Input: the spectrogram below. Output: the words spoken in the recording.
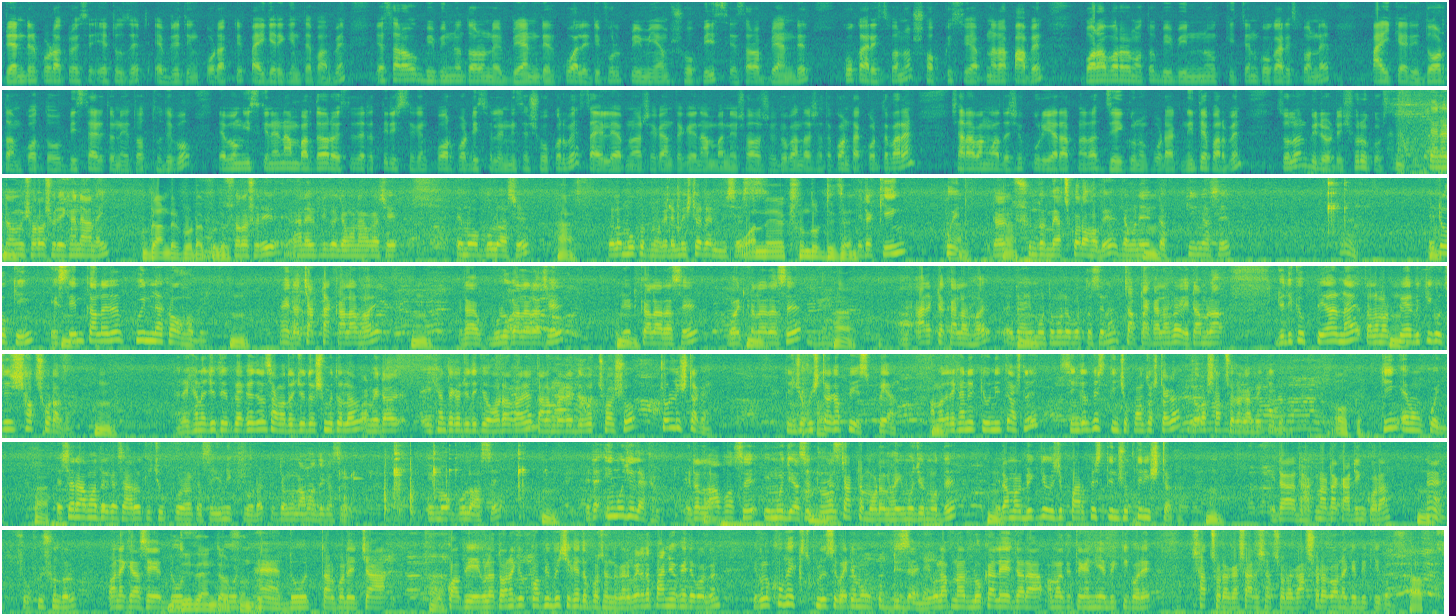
ব্র্যান্ডের প্রোডাক্ট রয়েছে এ টু জেড এভরিথিং প্রোডাক্টই পাইকারি কিনতে পারবেন। এছাড়াও বিভিন্ন ধরনের ব্র্যান্ডের কোয়ালিটিফুল প্রিমিয়াম শোপিস এছাড়াও ব্র্যান্ডের কুকার পণ্য সব কিছুই আপনারা পাবেন। বরাবরের মতো বিভিন্ন কিচেন কুকার পণ্যের পাইকারি দরদাম কত বিস্তারিত নিয়ে তথ্য দিব এবং স্ক্রিনে নাম্বার দেওয়া রয়েছে যেটা তিরিশ সেকেন্ড পর পর ডিসপ্লের নিচে শো করবে। চাইলে আপনারা সেখান থেকে নাম্বার নিয়ে সরাসরি দোকানদার সাথে কন্ট্যাক্ট করতে পারেন। সারা বাংলাদেশে কুরিয়ার আপনারা যে কোনো প্রোডাক্ট নিতে পারবেন। চলুন ভিডিওটি শুরু করছি। ক্যানাটা আমি সরাসরি এখানে আনাই। ব্র্যান্ডের প্রোডাক্টগুলো সরাসরি বিক্রি করে যেমন আমার কাছে এই মগগুলো আছে। হ্যাঁ। এগুলো মুকুট মগ এটা মিস্টার অ্যান্ড মিসেস। অনেক সুন্দর ডিজাইন এটা কিং। কুইন এটা হ্যাঁ। সুন্দর ম্যাচ করা হবে। যেমন একটা কিং আছে। হ্যাঁ এটাও কিং এই সেম কালারের কুইন লেখাও হবে। হুম। হ্যাঁ এটা চারটা কালার হয়। এটা ব্লু কালার আছে রেড কালার আছে হোয়াইট কালার আছে। হ্যাঁ। আর আরেকটা কালার হয়। এটা আমি মোটে মনে করতেছি না। চারটা কালার হয়। এটা আমরা যদি কেউ পেয়ার নেয় তাহলে আমার পেয়ার বিক্রি করছি সাতশো টাকা। হুম। আর এখানে যদি প্যাকেজ আছে আমাদের যদি দশমিত লাভ আমি এটা এইখান থেকে যদি কেউ অর্ডার করে তাহলে আমরা এটা দেবো ছয়শো চল্লিশ টাকায়। তিনশো বিশ টাকা পিস পেয়ার আমাদের এখানে কেউ নিতে আসলে সিঙ্গেল পিস তিনশো পঞ্চাশ টাকা জোড়া সাতশো টাকা বিক্রি দেবে ওকে কিং এবং কুইন হ্যাঁ। এছাড়া আমাদের কাছে আরও কিছু প্রোডাক্ট আছে ইউনিক প্রোডাক্ট যেমন আমাদের কাছে এই মগগুলো আছে। এটা ইমোজি লেখা। এটা লাভ আছে ইমোজি আছে টোটাল চারটা মডেল হয় ইমোজির মধ্যে। এটা আমরা বিক্রি হয়েছে পার পিস তিনশো তিরিশ টাকা। এটা ঢাকনাটা কাটিং করা। হ্যাঁ খুব সুন্দর। অনেকে আছে দুধ। হ্যাঁ দুধ তারপরে চা কফি এগুলো তো অনেকে কফি বেশি খেতে পছন্দ করে এটাতে পানিও খেতে পারবেন এগুলো খুব এক্সক্লুসিভ আইটেম এবং খুব ডিজাইন এগুলো আপনার লোকালে যারা আমাদের থেকে নিয়ে বিক্রি করে সাতশো টাকা সাড়ে সাতশো টাকা আটশো টাকা অনেকে বিক্রি করে।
